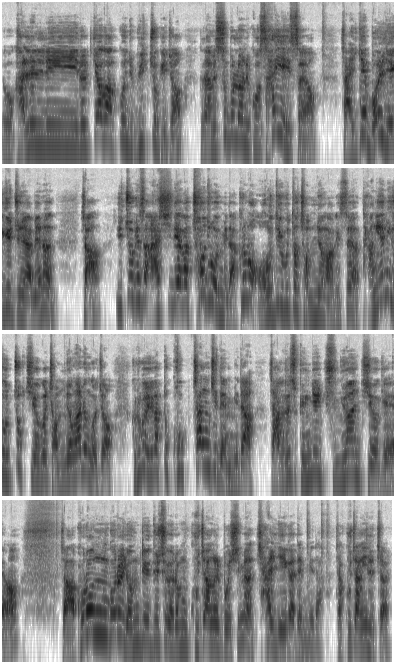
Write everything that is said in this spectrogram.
요 갈릴리를 껴갖고 이제 위쪽이죠. 그 다음에 스불론이 그 사이에 있어요. 자, 이게 뭘 얘기해 주냐면은 자, 이쪽에서 아시리아가 쳐들어옵니다. 그러면 어디부터 점령하겠어요? 당연히 이쪽 지역을 점령하는 거죠. 그리고 여기가 또 곡창지대입니다. 자, 그래서 굉장히 중요한 지역이에요. 자, 그런 거를 염두에 두시고 여러분 9장을 보시면 잘 이해가 됩니다. 자, 9장 1절.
